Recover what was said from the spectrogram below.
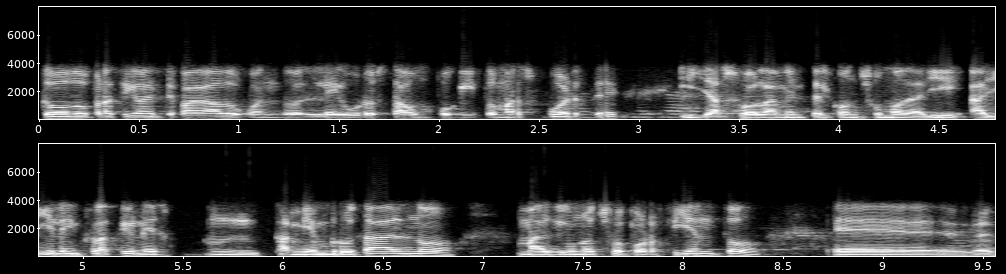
todo prácticamente pagado cuando el euro estaba un poquito más fuerte y ya solamente el consumo de allí. Allí la inflación es mm, también brutal, ¿no? Más de un 8%. Eh,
